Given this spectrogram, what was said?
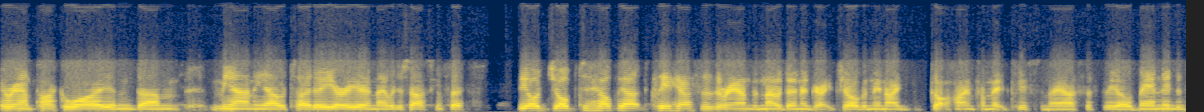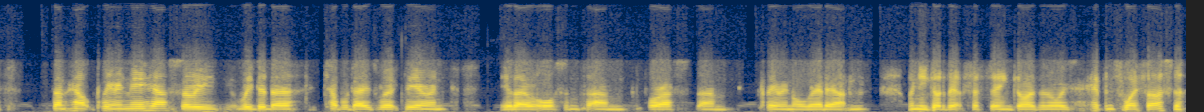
around Pakowhai and um, Meeanee Awatoto area, and they were just asking for the odd job to help out clear houses around, and they were doing a great job. And then I got home from that test, and they asked if the old man needed some help clearing their house, so we we did a couple of days work there, and yeah, they were awesome um, for us um, clearing all that out. And when you got about 15 guys, it always happens way faster.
